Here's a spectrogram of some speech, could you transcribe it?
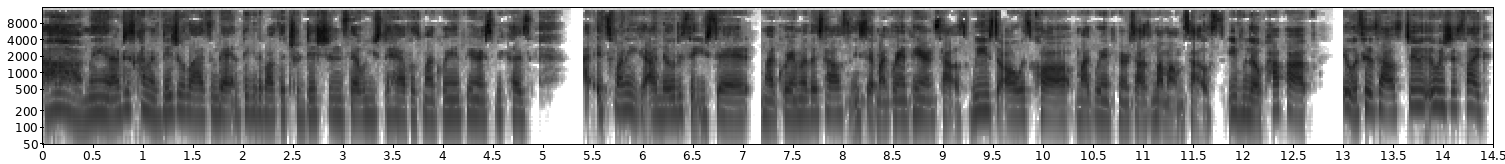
oh man, I'm just kind of visualizing that and thinking about the traditions that we used to have with my grandparents because it's funny. I noticed that you said my grandmother's house and you said my grandparents' house. We used to always call my grandparents' house my mom's house, even though Pop Pop, it was his house too. It was just like,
